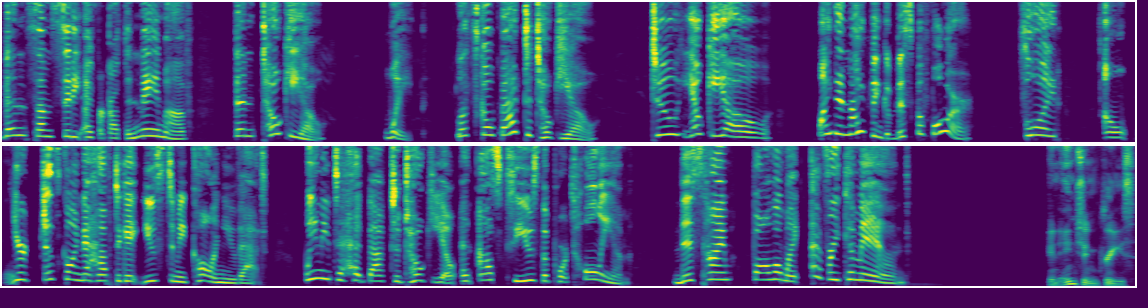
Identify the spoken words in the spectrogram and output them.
then some city I forgot the name of. Then Tokyo. Wait, let's go back to Tokyo. To Yokio. Why didn't I think of this before? Floyd, oh, you're just going to have to get used to me calling you that. We need to head back to Tokyo and ask to use the portalium. This time, follow my every command. In ancient Greece,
